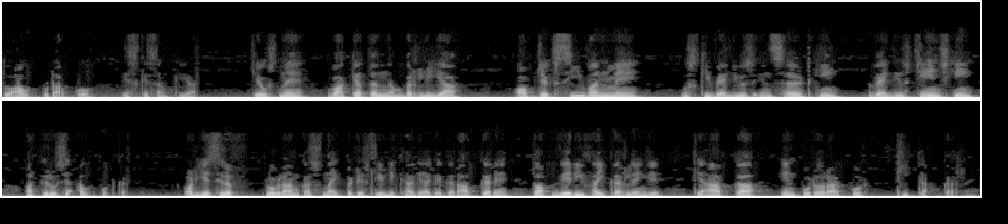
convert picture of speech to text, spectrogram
تو آؤٹ پٹ آپ کو اس قسم کیا کہ اس نے واقعتا نمبر لیا آبجیکٹ سی ون میں اس کی ویلیوز انسرٹ کی ویلیوز چینج کی اور پھر اسے آؤٹ پٹ کر اور یہ صرف پروگرام کا سنائپٹ اس لیے لکھا گیا کہ اگر آپ کریں تو آپ ویریفائی کر لیں گے کہ آپ کا ان پٹ اور آؤٹ پٹ ٹھیک کام کر رہے ہیں۔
